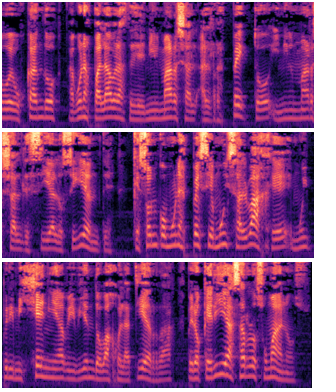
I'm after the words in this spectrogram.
estuve buscando algunas palabras de Neil Marshall al respecto y Neil Marshall decía lo siguiente, que son como una especie muy salvaje, muy primigenia viviendo bajo la tierra, pero quería ser los humanos,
